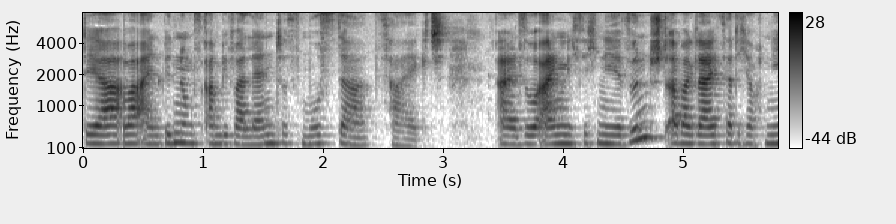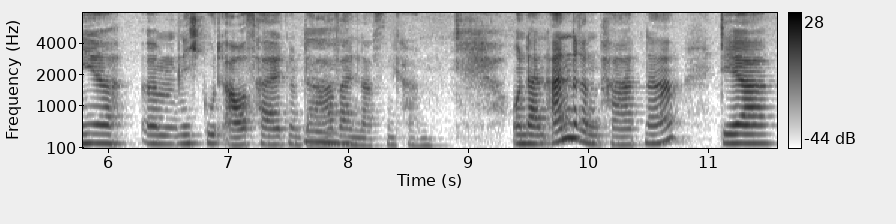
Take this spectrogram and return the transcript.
der aber ein bindungsambivalentes Muster zeigt. Also eigentlich sich Nähe wünscht, aber gleichzeitig auch Nähe ähm, nicht gut aushalten und mhm. da sein lassen kann. Und einen anderen Partner, der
